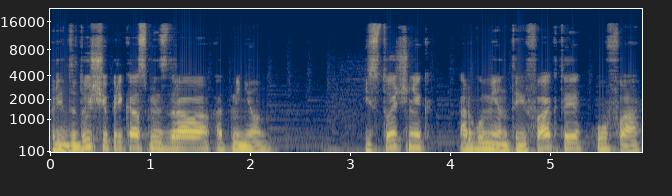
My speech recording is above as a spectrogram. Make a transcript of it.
Предыдущий приказ Минздрава отменен. Источник – аргументы и факты УФА.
